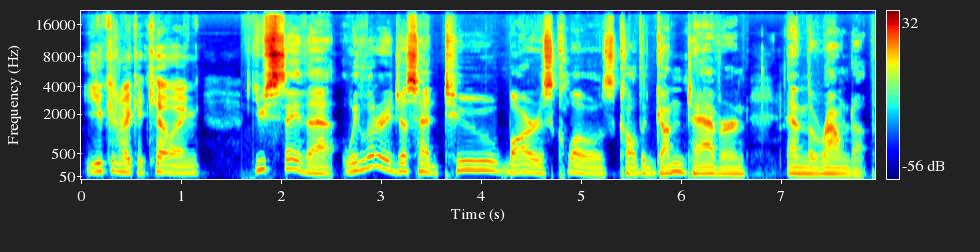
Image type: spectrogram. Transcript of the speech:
you could make a killing. You say that. We literally just had two bars close called the Gun Tavern and the Roundup.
